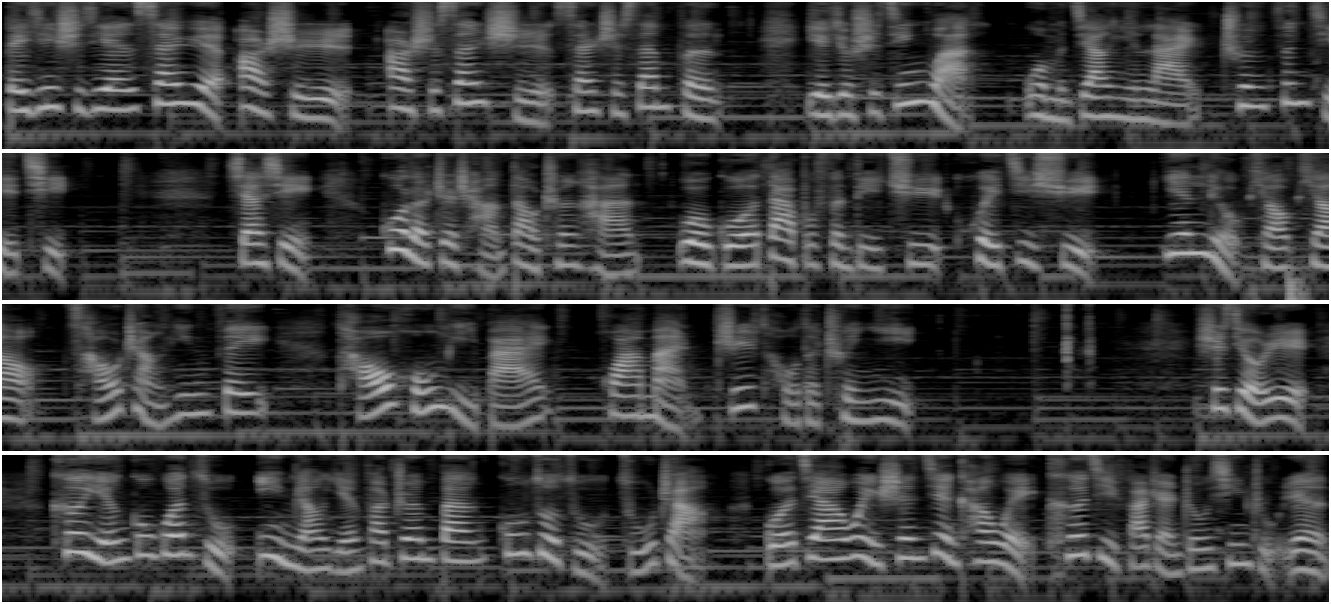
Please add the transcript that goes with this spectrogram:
北京时间三月二十日二十三时三十三分，也就是今晚，我们将迎来春分节气。相信过了这场倒春寒，我国大部分地区会继续烟柳飘飘、草长莺飞、桃红李白、花满枝头的春意。十九日，科研攻关组疫苗研发专班工作组组长、国家卫生健康委科技发展中心主任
